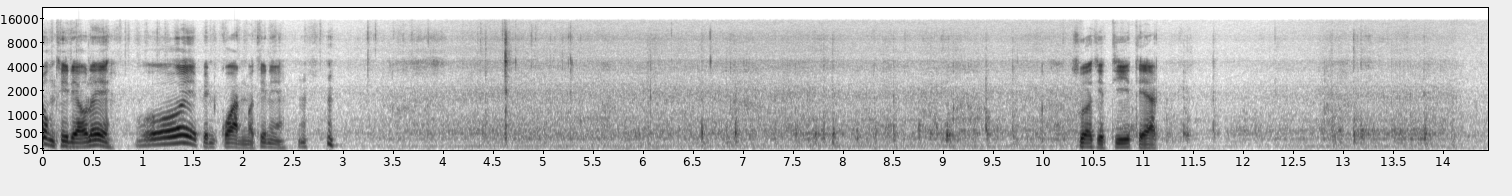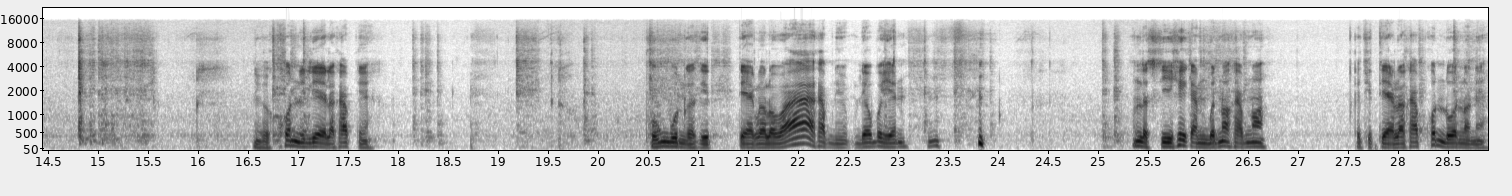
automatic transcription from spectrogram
ลงทีเดียวเลย โอ้ย เป็นก้อนมาที่นี่ สัวจิตีแตก นี่ก็ค้นเรื่อยๆแล้วครับเนี่ยผงบุญก็สิแตกแล้วละวะครับนี่เดี๋ยวไปเห็น มันละสีขึ้กันเบิดเนาะครับเนาะก็สิแตกแล้วครับค้นโดนแล้วเนี่ย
